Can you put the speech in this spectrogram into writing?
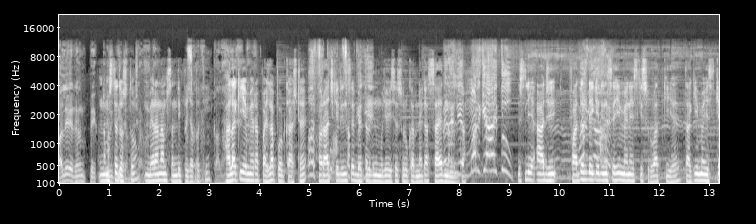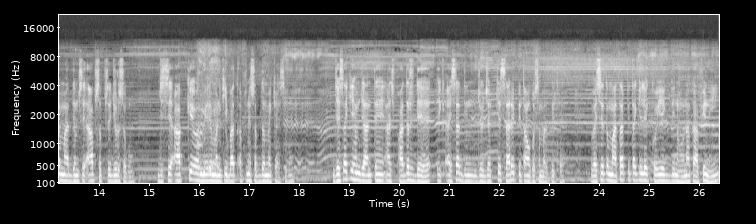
काले रंग पे नमस्ते दोस्तों मेरा नाम संदीप प्रजापति। हालाँकि ये मेरा पहला पॉडकास्ट है और आज के दिन से बेहतर दिन मुझे इसे शुरू करने का शायद न मिलता है तू। इसलिए आज फादर्स डे के दिन से ही मैंने इसकी शुरुआत की है ताकि मैं इसके माध्यम से आप सबसे जुड़ सकूँ जिससे आपके और मेरे मन की बात अपने शब्दों में कह सकूँ। जैसा कि हम जानते हैं आज फादर्स डे है एक ऐसा दिन जो जग के सारे पिताओं को समर्पित है। वैसे तो माता पिता के लिए कोई एक दिन होना काफ़ी नहीं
